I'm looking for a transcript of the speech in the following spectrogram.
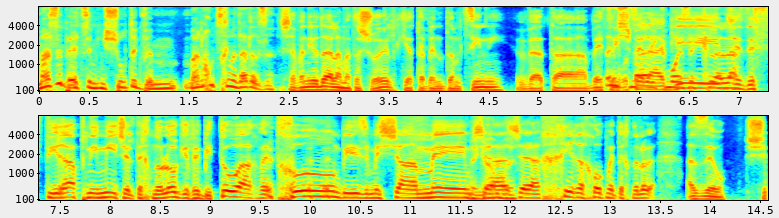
מה זה בעצם אינשורטק ומה אנחנו צריכים לדעת על זה? עכשיו, אני יודע למה אתה שואל, כי אתה בן אדם ציני, ואתה בעצם רוצה להגיד. שזה סתירה פנימית של טכנולוגיה וביטוח ותחום, משעמם. שהכי רחוק מטכנולוגיה. אז זהו, ש-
